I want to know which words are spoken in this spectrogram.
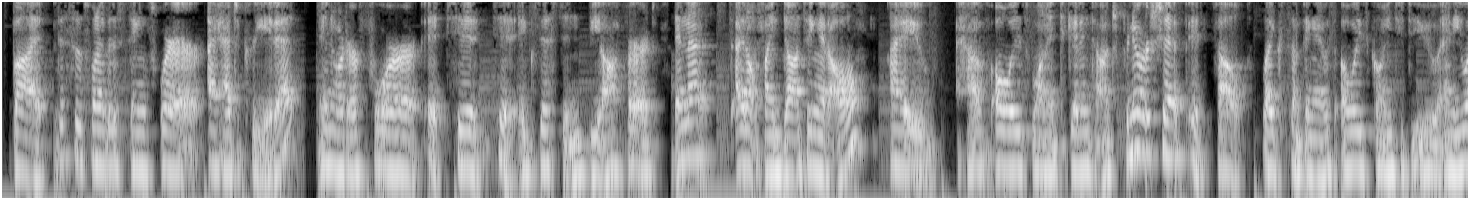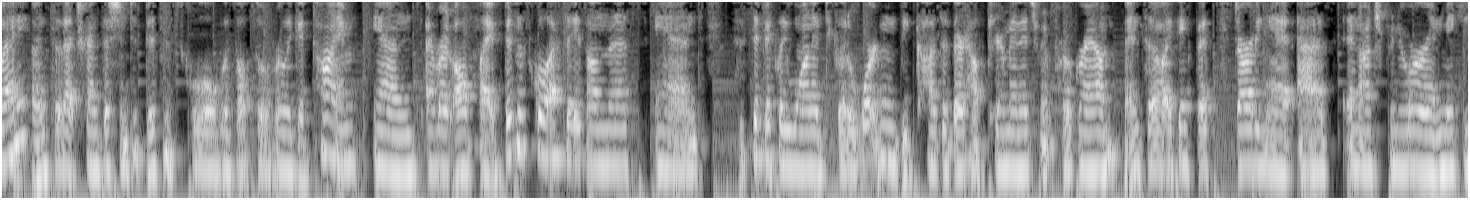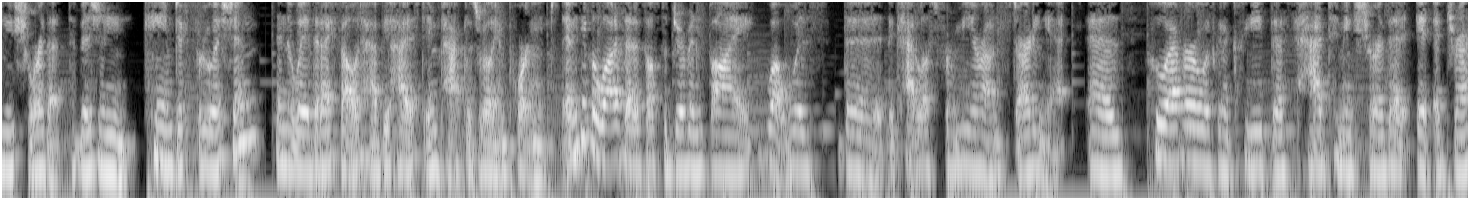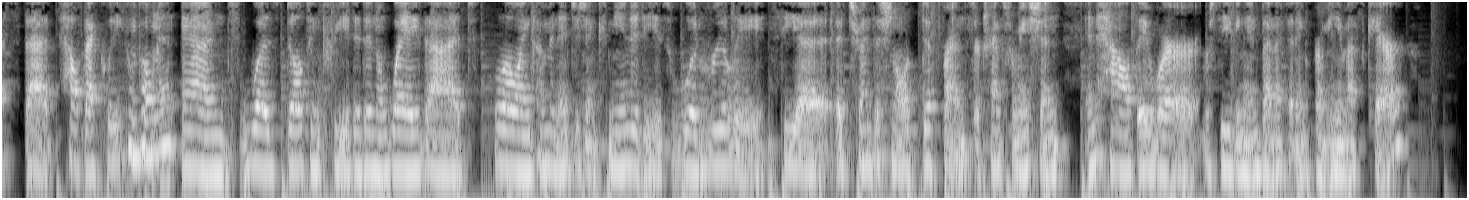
But this was one of those things where I had to create it in order for it to, to exist and be offered. And that I don't find daunting at all. I have always wanted to get into entrepreneurship. It felt like something I was always going to do anyway. And so that transition to business school was also a really good time. And I wrote all my business school essays on this and specifically wanted to go to Wharton because of their healthcare management program. And so I think that starting it as an entrepreneur and making sure that the vision came to fruition in the way that I felt would have the highest impact was really important. And I think a lot of that is also driven by what was the, the catalyst for me around starting it as whoever was going to create this had to make sure that it addressed that health equity component and was built and created in a way that low income and indigent communities would really see a, a transitional difference or transformation in how they were receiving and benefiting from EMS care.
